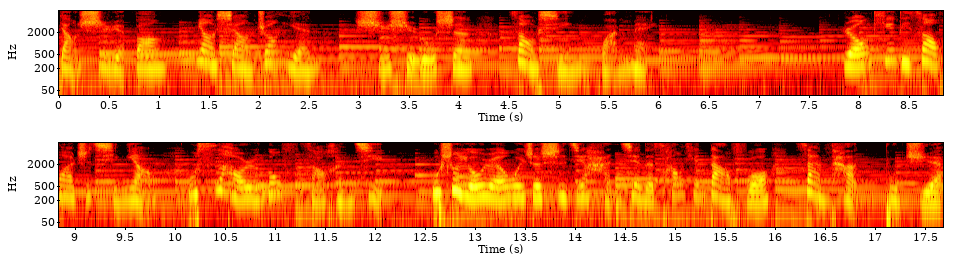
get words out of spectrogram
仰视远方，妙相庄严，栩栩如生，造型完美，融天地造化之奇妙，无丝毫人工复造痕迹。无数游人为这世间罕见的苍天大佛赞叹不绝。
